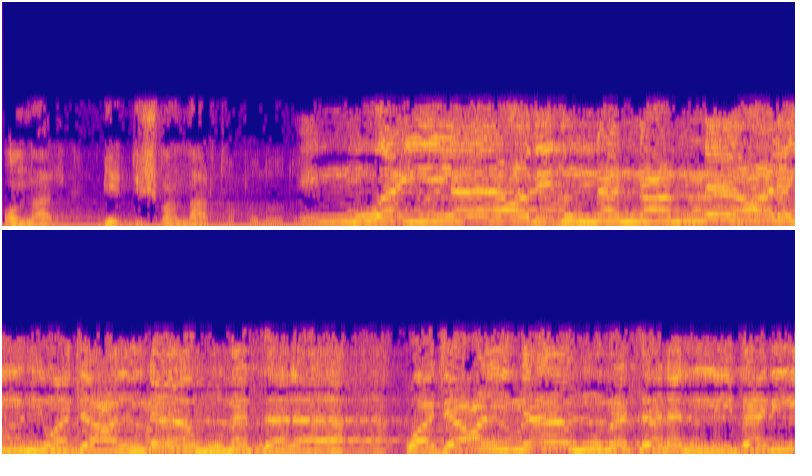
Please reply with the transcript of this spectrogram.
Onlar bir düşmanlar topluluğudur. إِنْ هُوَ إِلَّا عَبْدٌ أَنْعَمْنَا عَلَيْهِ وَجَعَلْنَاهُ مَثَلًا وَجَعَلْنَاهُ مَثَلًا لِبَنِي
